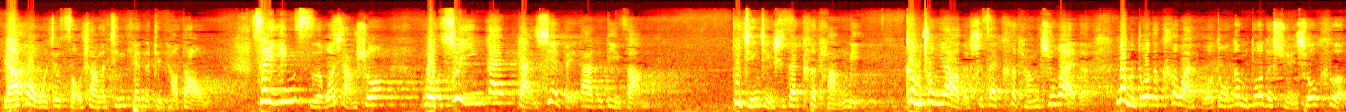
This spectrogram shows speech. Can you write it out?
然后我就走上了今天的这条道路。所以因此，我想说，我最应该感谢北大的地方，不仅仅是在课堂里。更重要的是，在课堂之外的那么多的课外活动，那么多的选修课，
